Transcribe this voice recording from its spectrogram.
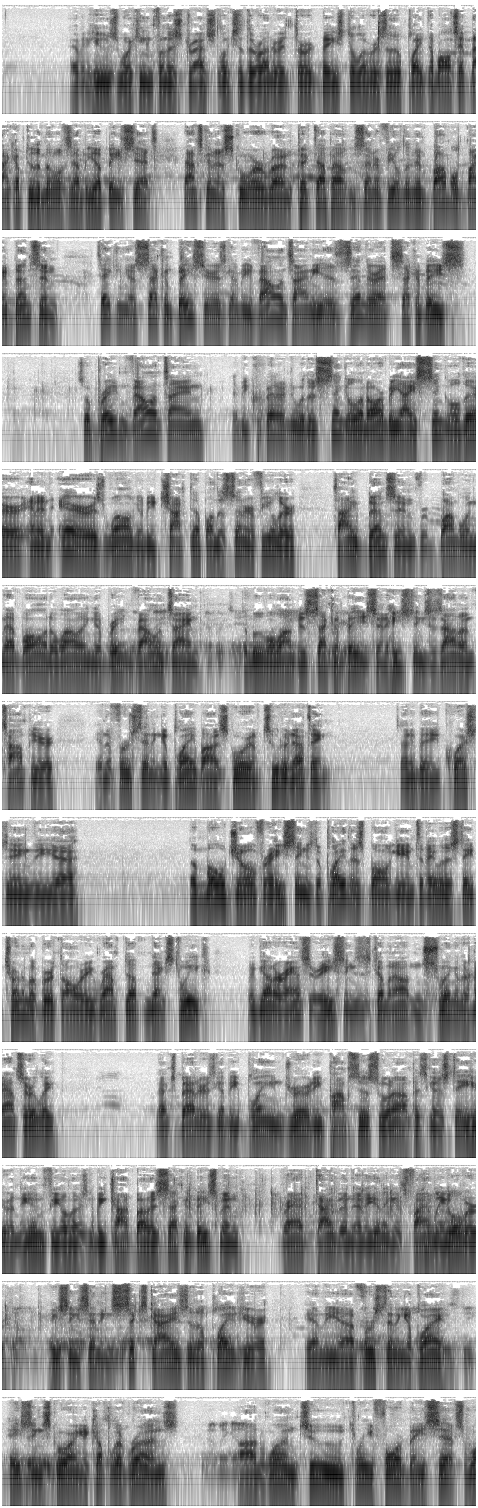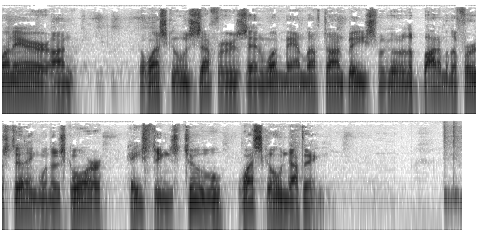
Evan Hughes working from the stretch, looks at the runner at third base, delivers to the plate. The ball's hit back up to the middle. It's going to be a base hit. That's going to score a run. Picked up out in center field and then bobbled by Benson. Taking a second base here is going to be Valentine. He is in there at second base. So Braden Valentine going to be credited with a single, an RBI single there, and an error as well. Going to be chalked up on the center fielder, Ty Benson, for bobbling that ball and allowing Braden Valentine to move along to second base. And Hastings is out on top here in the first inning of play by a score of two to nothing. Is anybody questioning the uh, the mojo for Hastings to play this ball game today with a state tournament berth already wrapped up next week? We've got our answer. Hastings is coming out and swinging their bats early. Next batter is going to be Blaine Dreher. He pops this one up. It's going to stay here in the infield, and it's going to be caught by the second baseman, Brad Diamond, and the inning is finally over. Hastings sending six guys to the plate here in the uh, first inning of play. Hastings scoring a couple of runs on one, two, three, four base hits, one error on the Westco Zephyrs, and one man left on base. We'll go to the bottom of the first inning with a score Hastings 2, Westco nothing.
